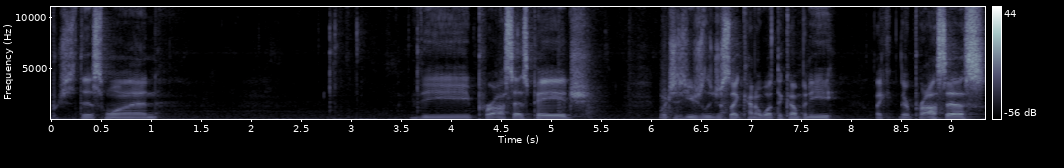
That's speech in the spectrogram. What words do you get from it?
which is this one, the process page, which is usually just like kind of what the company, like their process,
